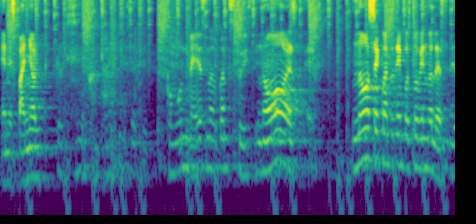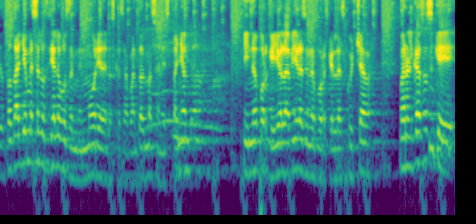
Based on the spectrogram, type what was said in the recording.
en español. Creo que sí me contaron ese Como un mes, ¿no? ¿Cuánto estuviste? No, es- no sé cuánto tiempo estuve viendo las... Total, yo me sé los diálogos de memoria de los cazafantasmas en español. Y no porque yo la viera, sino porque la escuchaba. Bueno, el caso es que...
